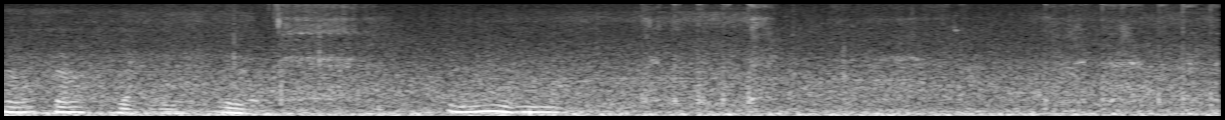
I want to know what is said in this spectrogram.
mm, mm, yeah.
